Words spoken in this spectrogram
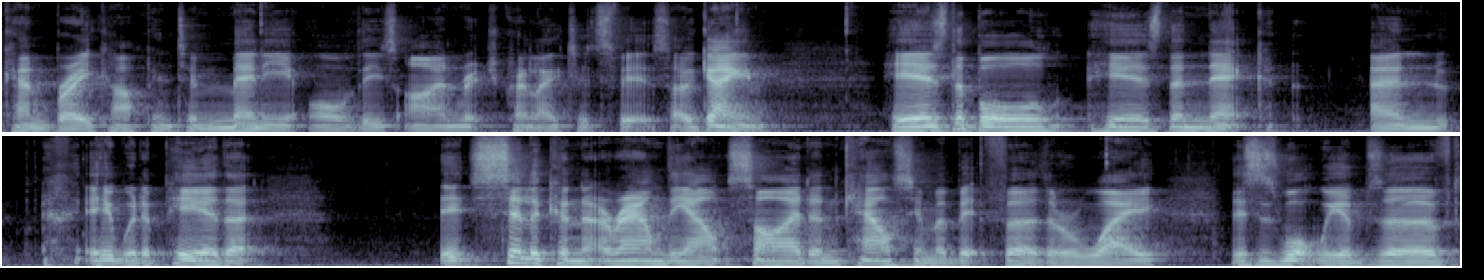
can break up into many of these iron-rich crenellated spheres. So again, here's the ball, here's the neck, and it would appear that it's silicon around the outside and calcium a bit further away. This is what we observed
